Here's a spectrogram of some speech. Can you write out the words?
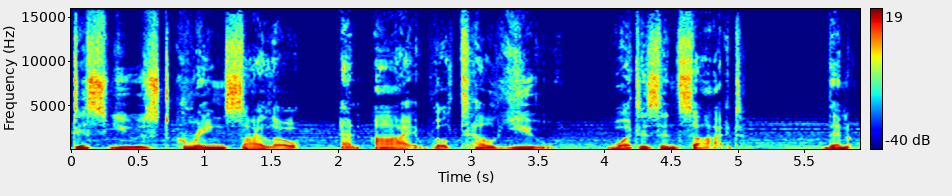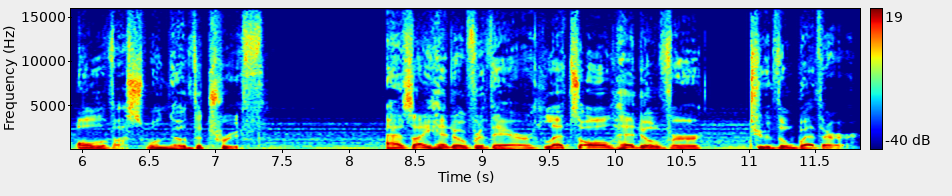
disused grain silo and I will tell you what is inside. Then all of us will know the truth. As I head over there, let's all head over to the weather.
